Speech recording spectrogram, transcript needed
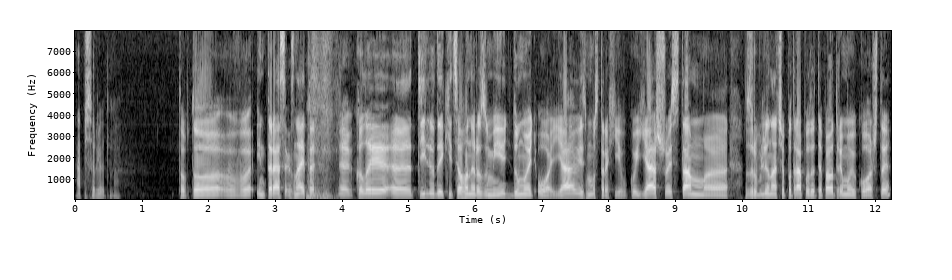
Абсолютно. Тобто в інтересах, знаєте, е, коли е, ті люди, які цього не розуміють, думають, о, я візьму страхівку, я щось там е, зроблю, наче потрапив до ТП, отримую кошти.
